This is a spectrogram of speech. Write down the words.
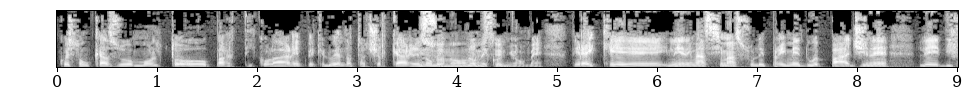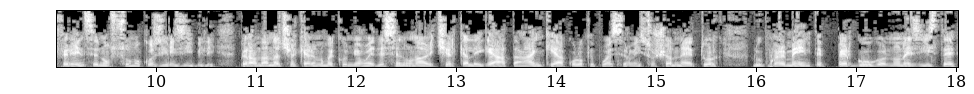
Questo è un caso molto particolare perché lui è andato a cercare nome, nome, nome e sì. cognome. Direi che in linea di massima sulle prime due pagine le differenze non sono così risibili, però andando a cercare nome e cognome ed essendo una ricerca legata anche a quello che può essere nei social network, lui probabilmente per Google non esiste,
